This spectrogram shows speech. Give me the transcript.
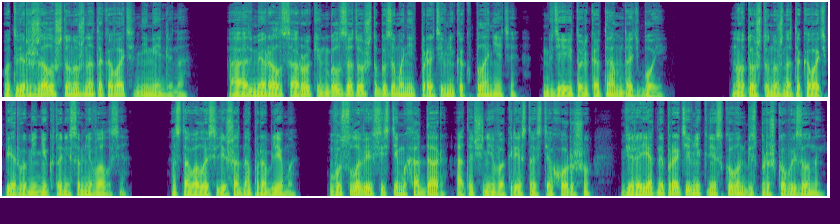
утверждал, что нужно атаковать немедленно, а адмирал Сорокин был за то, чтобы заманить противника к планете, где и только там дать бой. Но то, что нужно атаковать первыми, никто не сомневался. Оставалась лишь одна проблема в условиях системы Хадар, а точнее в окрестностях Хоршу, вероятный противник не скован беспрыжковой зоной,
